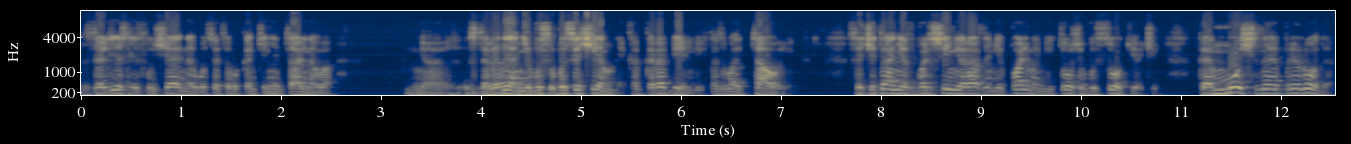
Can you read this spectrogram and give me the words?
залезли случайно вот с этого континентального э, стороны, они высоченные, как корабельные, их называют тауинг. Сочетание с большими разными пальмами тоже высокие очень. Такая мощная природа,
